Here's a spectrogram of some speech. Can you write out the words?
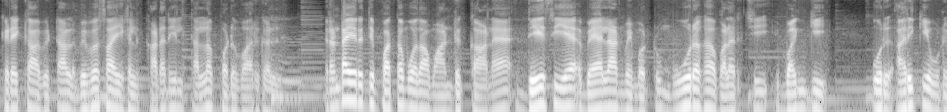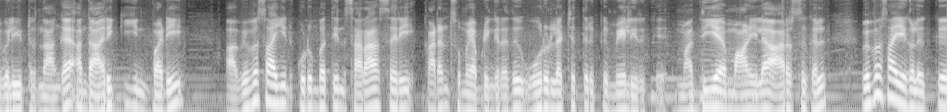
கிடைக்காவிட்டால் விவசாயிகள் கடனில் தள்ளப்படுவார்கள். ரெண்டாயிரத்தி பத்தொன்பதாம் ஆண்டுக்கான தேசிய வேளாண்மை மற்றும் ஊரக வளர்ச்சி வங்கி ஒரு அறிக்கை ஒன்று வெளியிட்டிருந்தாங்க. அந்த அறிக்கையின்படி விவசாயின் விவசாயியின் குடும்பத்தின் சராசரி கடன் சுமை அப்படிங்கிறது ஒரு லட்சத்திற்கு மேல் இருக்குது மத்திய மாநில அரசுகள் விவசாயிகளுக்கு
